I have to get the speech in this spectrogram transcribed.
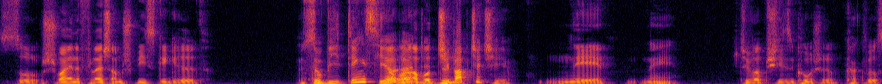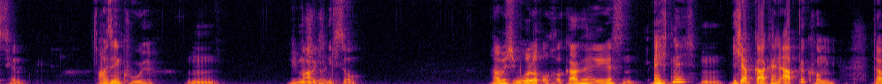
So Schweinefleisch am Spieß gegrillt. So wie Dings hier, Aber- äh, aber. Cevapcici. Nee, nee. Chivapchi sind komische Kackwürstchen. Ah, sind cool. Hm. Die mag ich Stimmt. nicht so. Habe ich im Urlaub auch gar keine gegessen. Echt nicht? Hm. Ich habe gar keine abbekommen. Da,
